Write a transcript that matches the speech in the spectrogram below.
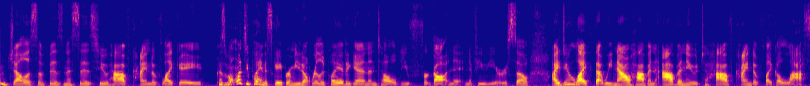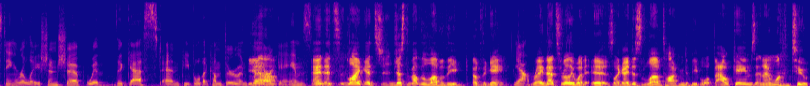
am jealous of businesses who have kind of like a because once you play an escape room you don't really play it again until you've forgotten it in a few years so i do like that we now have an avenue to have kind of like a lasting relationship with the guest and people that come through and play Yeah. our games and it's like it's just about the love of the of the game Yeah. right that's really what it is like i just love talking to people about games and i want to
